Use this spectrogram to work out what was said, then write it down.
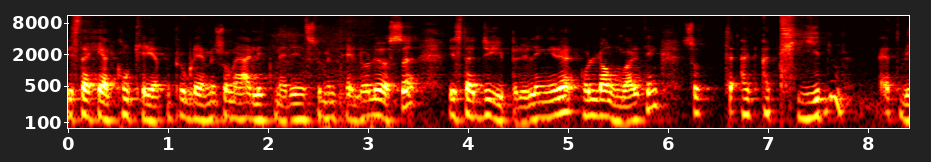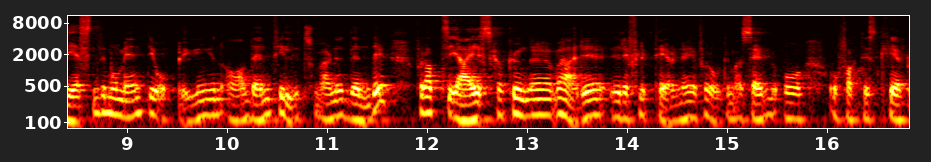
hvis det er helt konkrete problemer som er litt mer instrumentelle å løse. Hvis det er dypere lengre og langvarige ting, så er, er, tiden et vesentlig moment i oppbyggingen av den tillit som er nødvendig for at jeg skal kunne være reflekterende i forhold til meg selv og, og faktisk helt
